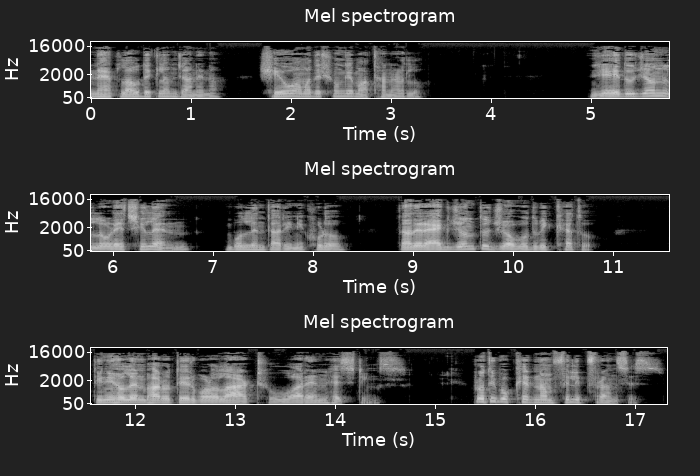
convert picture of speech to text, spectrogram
ন্যাপলাও দেখলাম জানে না, সেও আমাদের সঙ্গে মাথা নাড়ল। যে দুজন লড়েছিলেন, বললেন তারিণী খুড়ো, তাদের একজন তো জগৎ বিখ্যাত, তিনি হলেন ভারতের বড় লাট ওয়ারেন হেস্টিংস, প্রতিপক্ষের নাম ফিলিপ ফ্রান্সিস,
